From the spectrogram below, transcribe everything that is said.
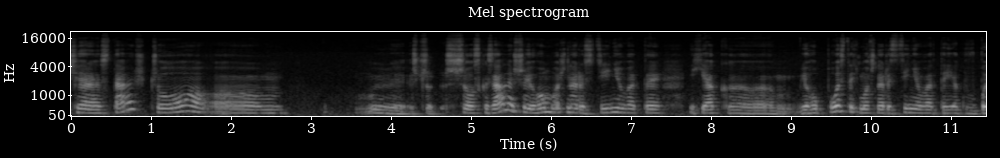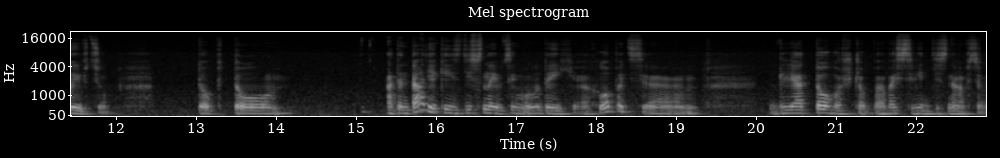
через те, що, що, що сказали, що його можна розцінювати як е, його постать можна розцінювати як вбивцю. Тобто атентат, який здійснив цей молодий е, хлопець, е, для того, щоб весь світ дізнався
